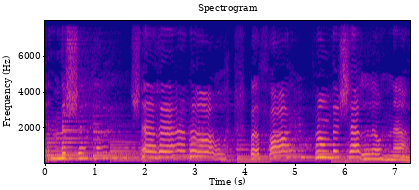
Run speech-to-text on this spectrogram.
in the sha- shallow, but far from the shallow now.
